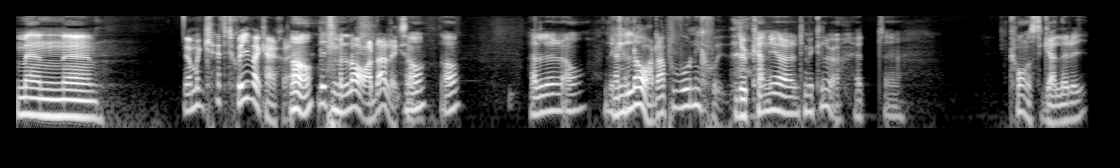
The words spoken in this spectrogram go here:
men, eh, ja men kräftskiva kanske? Ja. Lite en lada liksom. Ja, ja. Eller ja, En kan, lada på våning sju. du kan göra lite mycket tror jag. Ett eh, konstgalleri.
